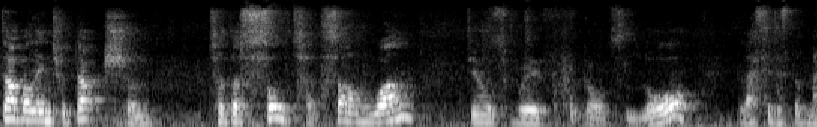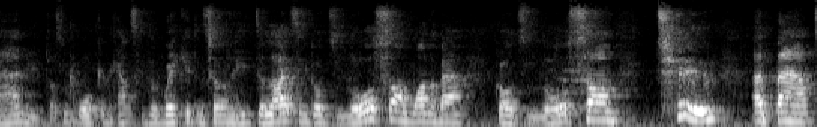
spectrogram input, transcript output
double introduction to the Psalter. Psalm 1 deals with God's law. Blessed is the man who doesn't walk in the counsel of the wicked and so on. He delights in God's law. Psalm 1 about God's law. Psalm 2 about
